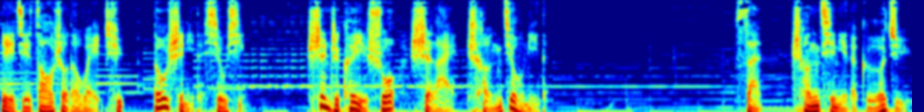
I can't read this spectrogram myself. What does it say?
以及遭受的委屈，都是你的修行，甚至可以说是来成就你的。三，撑起你的格局。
